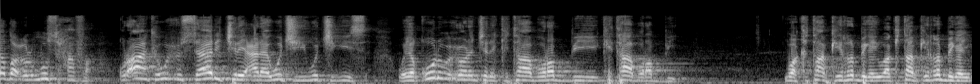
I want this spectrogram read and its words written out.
yadacu lmusxafa qur'aanka wuxuu saari jiray calaa wejhi wejigiisa wayaquulu wuxuu odhan jiray kitaabu rabbii kitaabu rabbii waa kitaabkii rabbigay waa kitaabkii rabbigay.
